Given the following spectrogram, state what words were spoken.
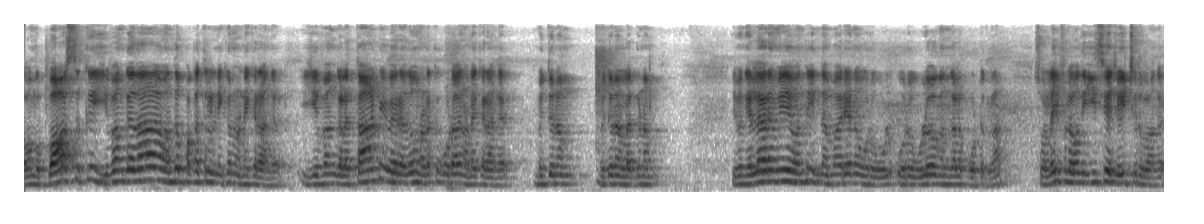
அவங்க பாஸுக்கு இவங்க தான் வந்து பக்கத்தில் நிற்கணும்னு நினைக்கிறாங்க. இவங்களை தாண்டி வேறு எதுவும் நடக்கக்கூடாதுன்னு நினைக்கிறாங்க. மிதுனம் மிதுன லக்னம். இவங்க எல்லாருமே வந்து இந்த மாதிரியான ஒரு ஒரு உலோகங்களை போட்டுக்கலாம். ஸோ லைஃப்பில் வந்து ஈஸியாக ஜெயிச்சிருவாங்க.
